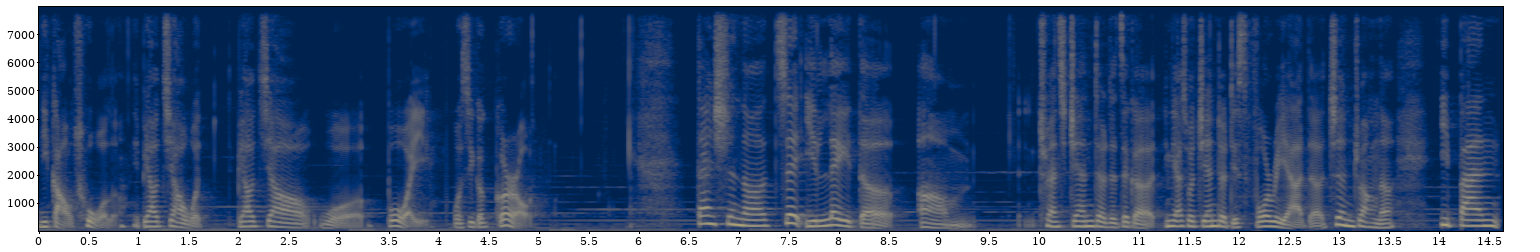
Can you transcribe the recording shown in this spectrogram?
你搞错了，你不要叫我，不要叫我 boy，我是一个 girl。”但是呢，这一类的嗯 transgender 的这个应该说 gender dysphoria 的症状呢。一般，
